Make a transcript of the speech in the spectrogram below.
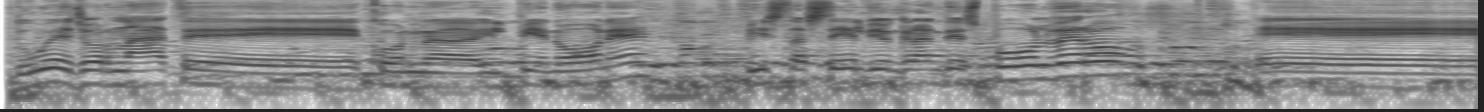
Due giornate con il pienone, pista Stelvio in grande spolvero e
